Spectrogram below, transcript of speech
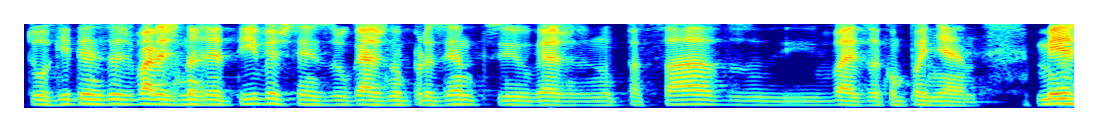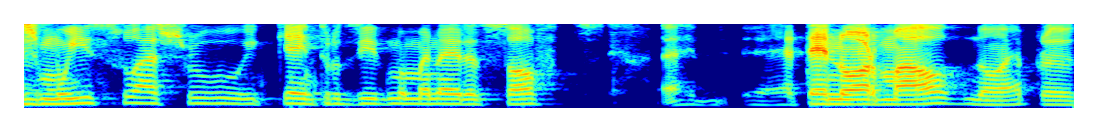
Tu aqui tens as várias narrativas, tens o gajo no presente e o gajo no passado e vais acompanhando. Mesmo isso, acho que é introduzido de uma maneira soft, eh, até normal, não é? Para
